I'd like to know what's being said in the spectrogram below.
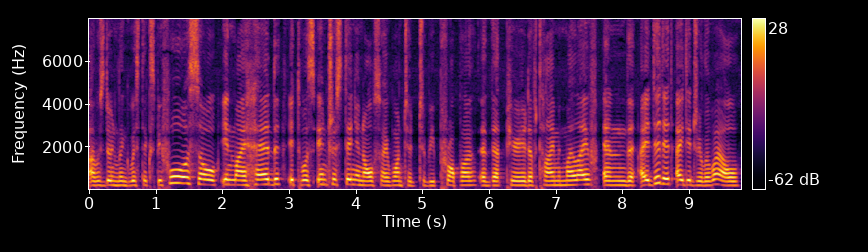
I was doing linguistics before. So, in my head, it was interesting and also I wanted to be proper at that period of time in my life. And I did it, I did really well.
